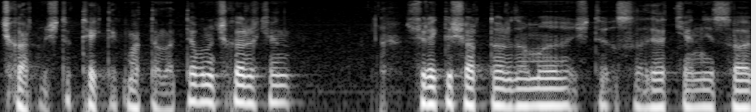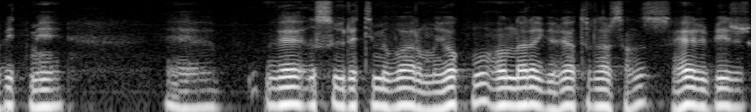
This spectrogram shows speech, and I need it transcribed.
çıkartmıştık tek tek madde madde. Bunu çıkarırken sürekli şartlarda mı, işte ısı iletkenliği sabit mi e, ve ısı üretimi var mı yok mu onlara göre hatırlarsanız her bir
